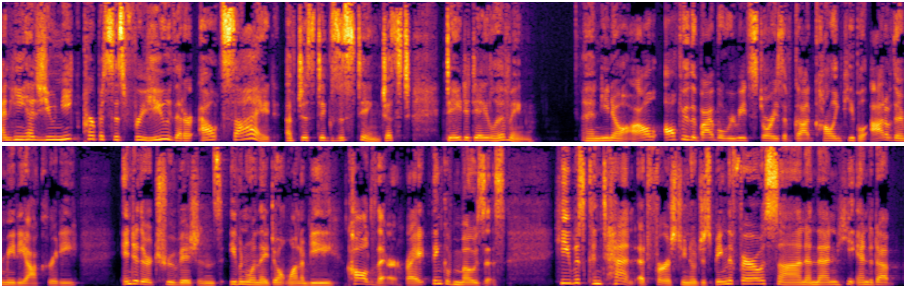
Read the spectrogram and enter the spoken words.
And he has unique purposes for you that are outside of just existing, just day to day living. And you know, all, all through the Bible, we read stories of God calling people out of their mediocrity into their true visions, even when they don't want to be called there, right? Think of Moses. He was content at first, you know, just being the Pharaoh's son. And then he ended up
